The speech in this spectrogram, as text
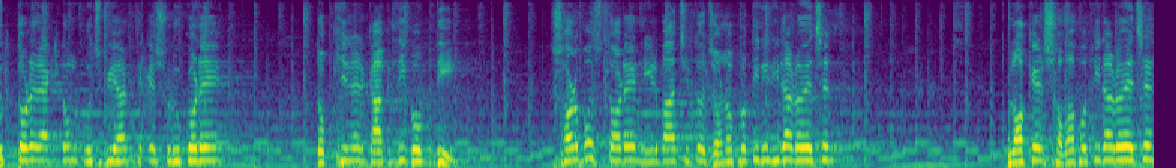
উত্তরের একদম কুচবিহার থেকে শুরু করে দক্ষিণের কাকদ্বীপ অবধি সর্বস্তরের নির্বাচিত জনপ্রতিনিধিরা রয়েছেন, ব্লকের সভাপতিরা রয়েছেন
